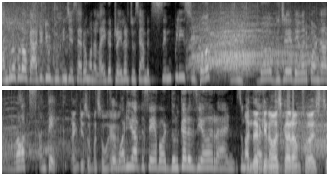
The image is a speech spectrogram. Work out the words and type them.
అందులో కూడా ఒక యాటిట్యూడ్ చూపించేశారు. మన లైగర్ ట్రైలర్ చూసాం. It's simply super and the Vijay Deverakonda rocks అంతే. Thank you so much so Suma what you have to say about Dulquer is here and అందరికీ నమస్కారం. ఫస్ట్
